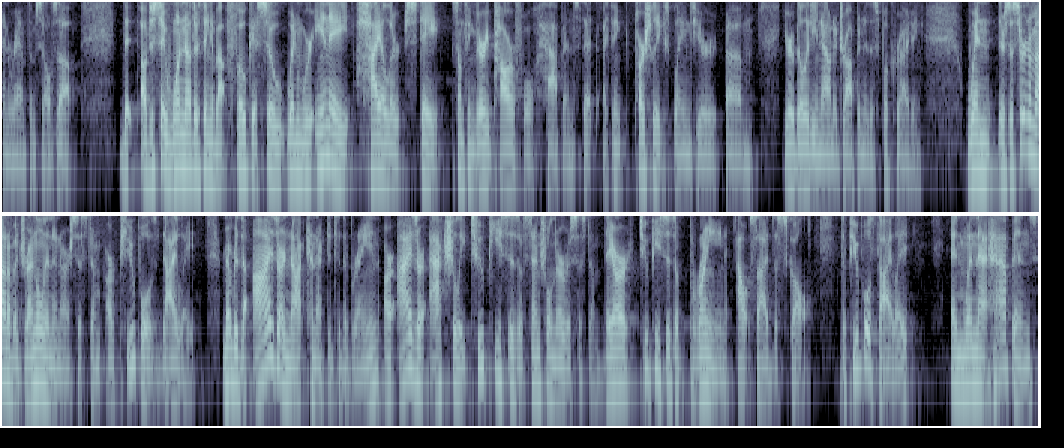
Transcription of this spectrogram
and ramp themselves up that I'll just say one other thing about focus. So when we're in a high alert state, something very powerful happens that I think partially explains your um, your ability now to drop into this book writing. When there's a certain amount of adrenaline in our system, our pupils dilate. Remember, the eyes are not connected to the brain. Our eyes are actually two pieces of central nervous system. They are two pieces of brain outside the skull. The pupils dilate, and when that happens,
